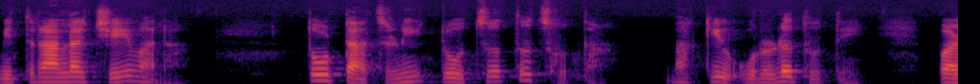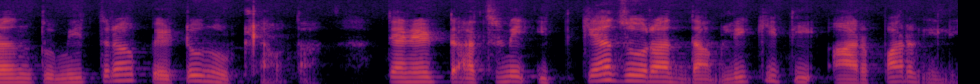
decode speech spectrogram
मित्राला चेव आला. तो टाचणी टोचतच होता. बाकी ओरडत होते. परंतु मित्र पेटून उठला होता. त्याने टाचणी इतक्या जोरात दाबली की ती आरपार गेली.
